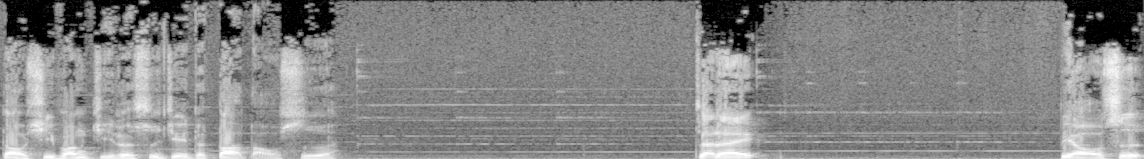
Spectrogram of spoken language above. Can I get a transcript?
到西方极乐世界的大导师。再来表示。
